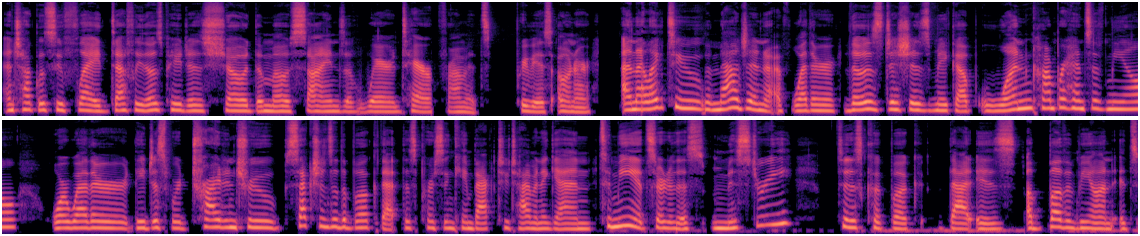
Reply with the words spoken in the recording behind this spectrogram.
and chocolate souffle. Definitely, those pages showed the most signs of wear and tear from its previous owner. And I like to imagine whether those dishes make up one comprehensive meal or whether they just were tried and true sections of the book that this person came back to time and again. To me, it's sort of this mystery to this cookbook that is above and beyond its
